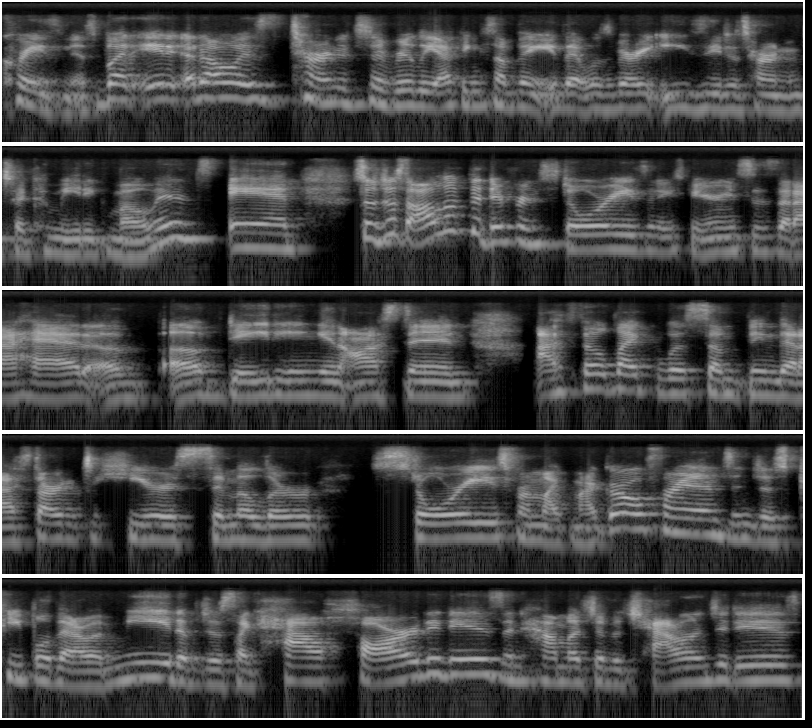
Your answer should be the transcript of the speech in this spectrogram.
craziness but it, it always turned into really i think something that was very easy to turn into comedic moments. And so just all of the different stories and experiences that i had of, of dating in austin i felt like was something that i started to hear similar stories from like my girlfriends and just people that I would meet of just like how hard it is and how much of a challenge it is,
